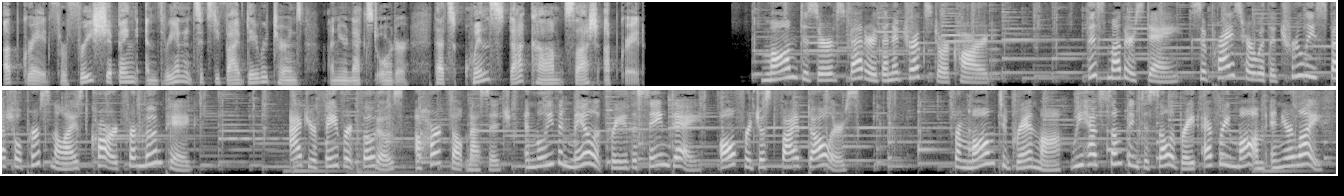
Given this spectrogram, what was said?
upgrade for free shipping and 365 day returns on your next order. That's quince.com slash upgrade. Mom deserves better than a drugstore card. This Mother's Day, surprise her with a truly special personalized card from Moonpig. Add your favorite photos, a heartfelt message, and we'll even mail it for you the same day, all for just $5. From mom to grandma, we have something to celebrate every mom in your life.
